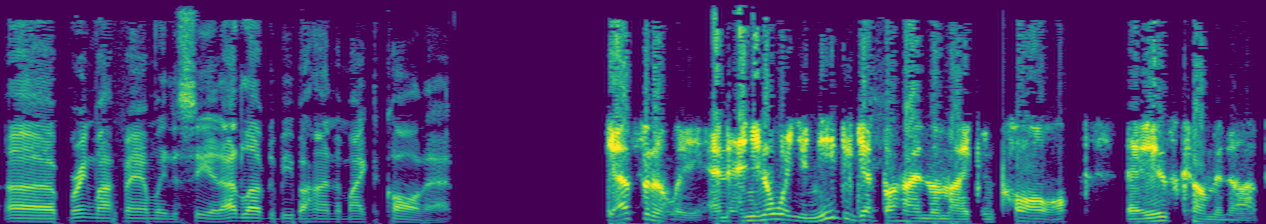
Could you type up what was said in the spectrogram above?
uh bring my family to see it, I'd love to be behind the mic to call that. Definitely. And and you know what? You need to get behind the mic and call that is coming up.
